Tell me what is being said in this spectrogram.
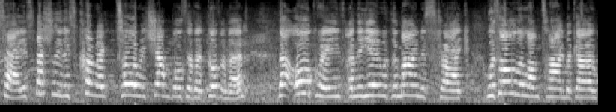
say, especially this current Tory shambles of a government, that Orgreave and the year of the miners' strike was all a long time ago,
